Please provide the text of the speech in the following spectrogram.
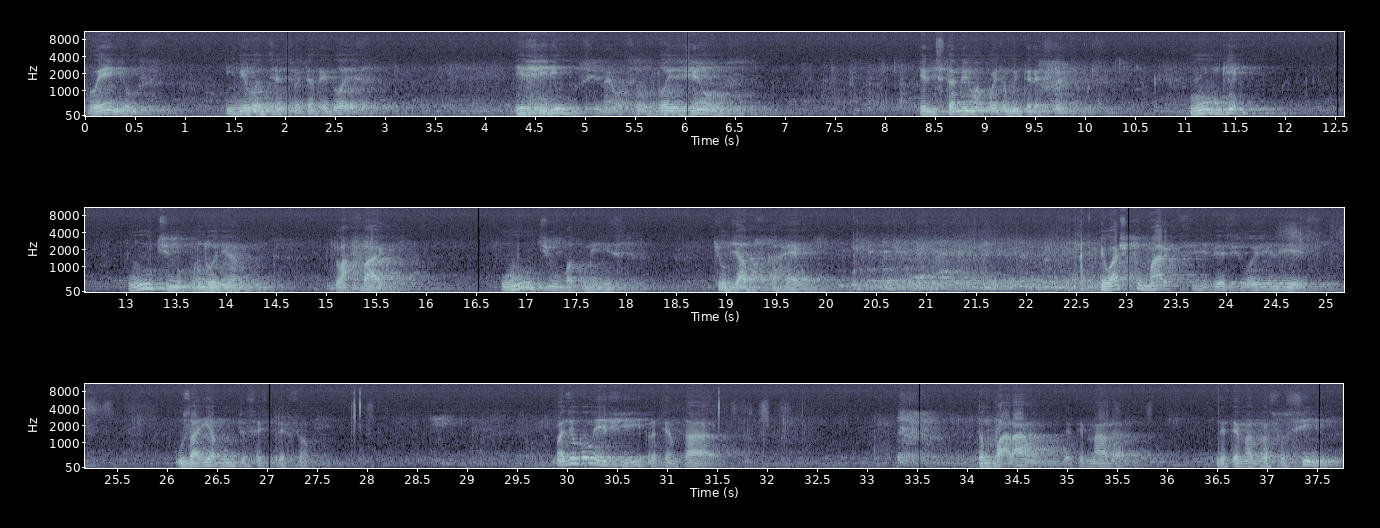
para Engels, em 1882, referindo-se né, aos seus dois genros, ele diz também uma coisa muito interessante. Longuet, o último prudoniano, Lafargue, o último bacuninista, que o diabo carrega. Eu acho que o Marx, se vivesse hoje, ele usaria muito essa expressão. Mas eu vou me referir para tentar amparar um, determinada, um determinado raciocínio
